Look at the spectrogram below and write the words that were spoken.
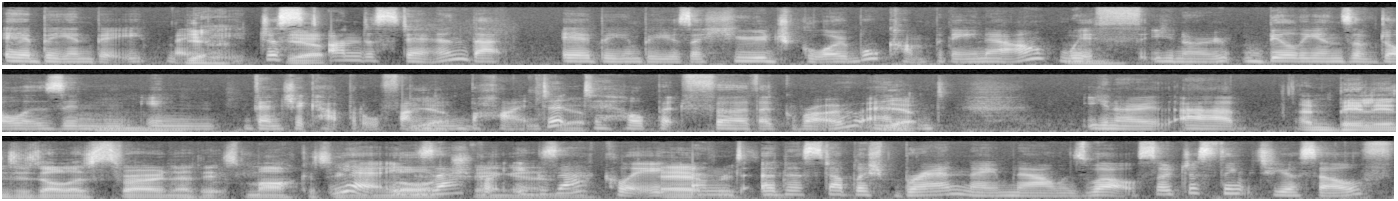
Airbnb, maybe, Yeah. just Yep. understand that Airbnb is a huge global company now with, you know, billions of dollars in, in venture capital funding Yep. behind it Yep. to help it further grow and, you know, uh, and billions of dollars thrown at its marketing yeah, and launching. exactly, and exactly, and everything. an established brand name now as well. So just think to yourself:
